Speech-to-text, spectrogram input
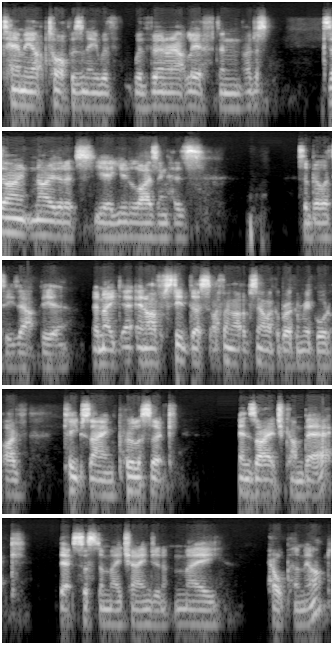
Tammy up top, isn't he, with with Werner out left, and I just don't know that it's yeah utilizing his his abilities out there and mate, and I've said this. I think I sound like a broken record. I've keep saying Pulisic and Ziyech come back. That system may change and it may help him out.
